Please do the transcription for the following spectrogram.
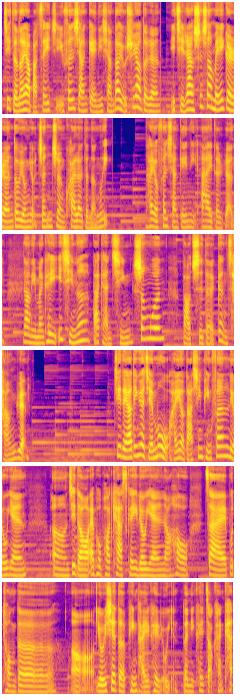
记得呢，要把这一集分享给你想到有需要的人，一起让世上每一个人都拥有真正快乐的能力。还有分享给你爱的人，让你们可以一起呢，把感情升温，保持得更长远。记得要订阅节目，还有打新评分留言。嗯，记得哦，Apple Podcast 可以留言，然后在不同的呃有一些的平台也可以留言，对，你可以找看看。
